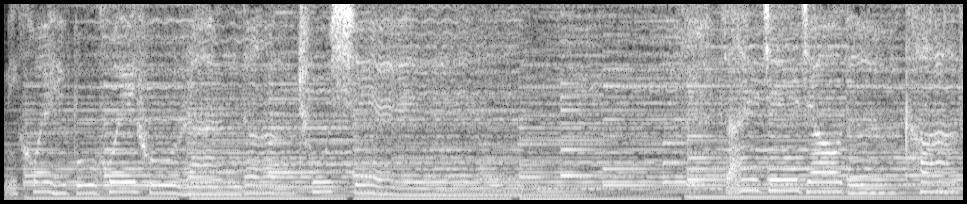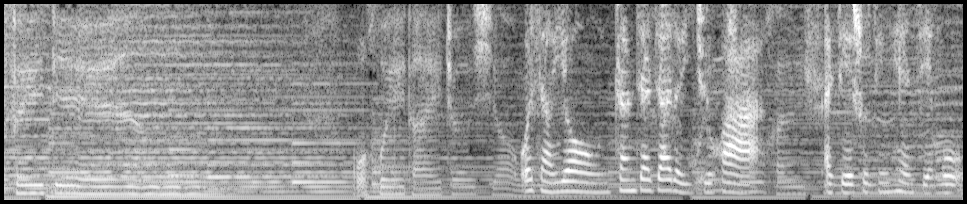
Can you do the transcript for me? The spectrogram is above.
你会不会忽然的出现在街角的咖啡店？我会带着笑。我想用张嘉佳的一句话来结束今天的节目。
